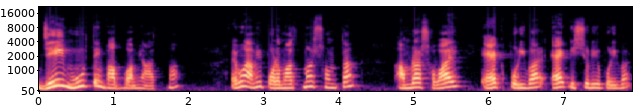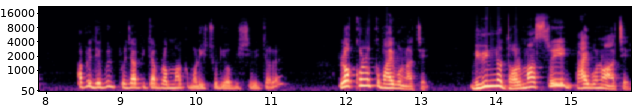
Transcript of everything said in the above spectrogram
যেই মুহূর্তে আমি ভাববো আমি আত্মা এবং আমি পরমাত্মার সন্তান, আমরা সবাই এক পরিবার, এক ঈশ্বরীয় পরিবার আপনি দেখবেন প্রজাপিতা ব্রহ্মাকুমার ঈশ্বরীয় বিশ্ববিদ্যালয়ে লক্ষ লক্ষ ভাই বোন আছে। বিভিন্ন ধর্মাশ্রয়ী ভাই বোনও আছে।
